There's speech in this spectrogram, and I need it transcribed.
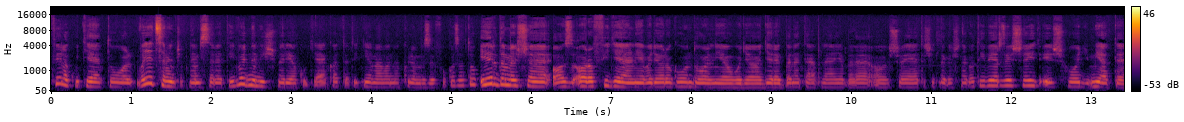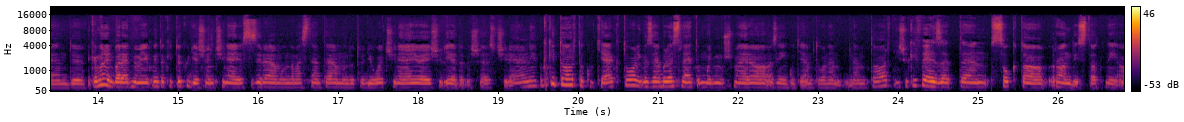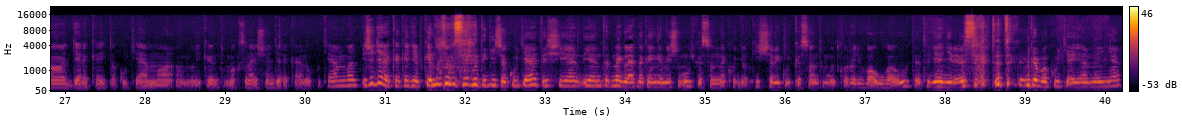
fél a kutyától, vagy egyszerűen csak nem szereti, vagy nem ismeri a kutyákat, tehát itt nyilván vannak különböző fokozatok. Érdemes-e az arra figyelnie, vagy arra gondolnia, hogy a gyerekbe ne táplálja bele a saját esetleges negatív érzéseit, és hogy mi a teendő? Nekem van egy barátnőm egyébként, aki tök ügyesen csinálja, ezt azért elmondom, aztán te elmondod, hogy jól csinálja, és hogy érdemes ezt csinálni. Aki tart a kutyáktól, igazából ezt látom, hogy most már az én kutyámtól nem, nem tart, és ő kifejezetten szokta randiztatni a gyerekeit a kutyámmal, amiket maximálisan gyerekálló kutyám van. És a gyerekek egyébként nagyon szeretik is a kutyát, és ilyen, ilyen tehát meglátnak engem, és úgy köszönnek, hogy a kisebbik úgy köszönt múltkor, hogy wow, wow, tehát hogy ennyire összekötöttek engem a kutya élménnyel.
